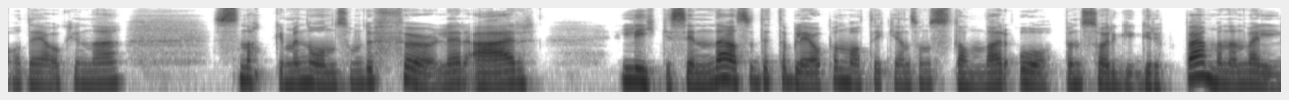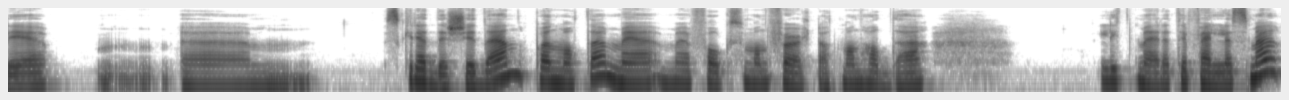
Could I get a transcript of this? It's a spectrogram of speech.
Og det å kunne snakke med noen som du føler er likesinnede altså Dette ble jo på en måte ikke en sånn standard åpen sorggruppe, men en veldig uh, skreddersydd en, på en måte, med, med, folk som man følte at man hadde litt mer til felles med.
